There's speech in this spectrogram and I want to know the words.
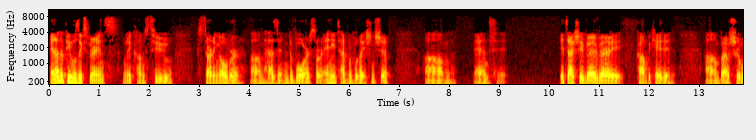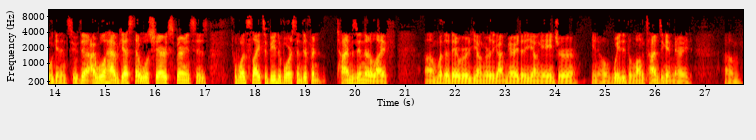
and other people's experience when it comes to starting over, um, as in divorce or any type of relationship. Um, and it's actually very, very complicated, um, but I'm sure we'll get into that. I will have guests that will share experiences of what it's like to be divorced in different times in their life, um, whether they were younger, they got married at a young age, or you know waited a long time to get married. Um,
